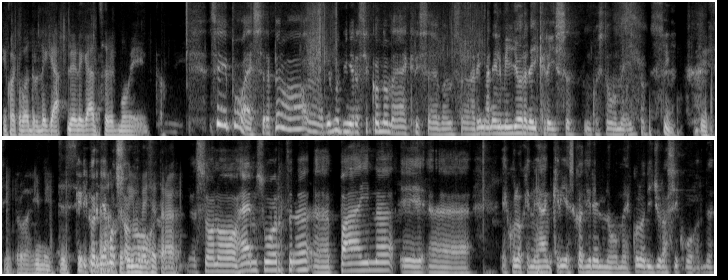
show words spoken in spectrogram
in qualche modo l'ega- l'eleganza del momento. Sì, può essere, però eh, devo dire, secondo me Chris Evans rimane il migliore dei Chris in questo momento. Sì, sì, sì probabilmente sì. Che ricordiamo sono, tra... sono, Hemsworth, eh, Pine e, eh, e, quello che neanche riesco a dire il nome, quello di Jurassic World.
